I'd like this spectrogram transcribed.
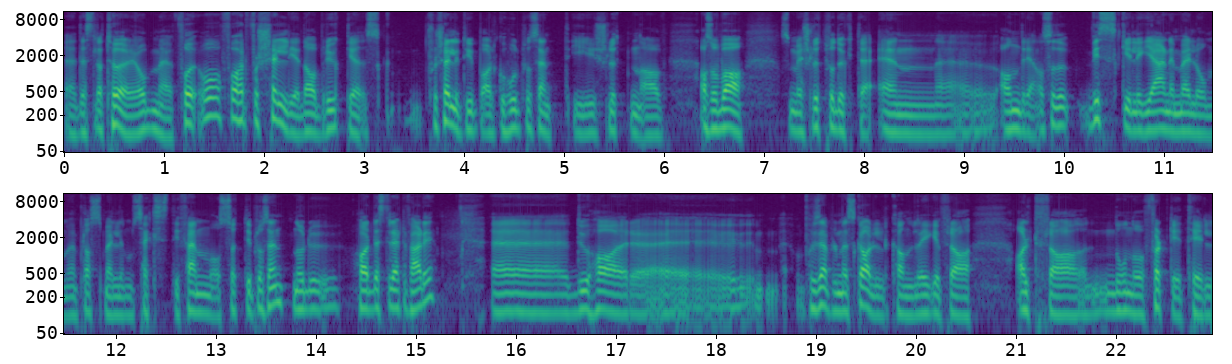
eh, destillatører jobber med, for, og for forskjellige da bruker forskjellige forskjellig type alkoholprosent i slutten av Altså hva som er sluttproduktet enn eh, andre igjen. Altså Whisky ligger gjerne mellom en plass mellom 65 og 70% når du har destillert det ferdig. Eh, du har f.eks. mescal kan ligge fra alt fra noen og 40 til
